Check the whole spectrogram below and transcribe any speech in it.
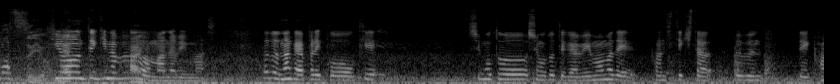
ますよね。基本的な部分は学びます、ただなんかやっぱりこうけ仕事仕事っていうか今まで感じてきた部分で考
